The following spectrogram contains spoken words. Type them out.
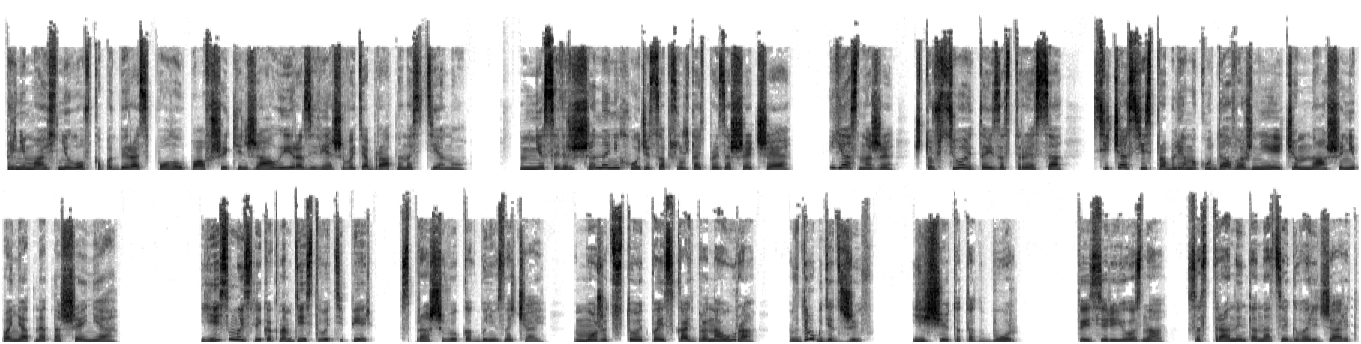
принимаюсь неловко подбирать с пола упавшие кинжалы и развешивать обратно на стену. Мне совершенно не хочется обсуждать произошедшее. Ясно же, что все это из-за стресса. Сейчас есть проблемы куда важнее, чем наши непонятные отношения. «Есть мысли, как нам действовать теперь?» Спрашиваю, как бы невзначай. «Может, стоит поискать Бранаура? Вдруг дед жив?» Еще этот отбор. Ты серьезно? Со странной интонацией говорит Джаред.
